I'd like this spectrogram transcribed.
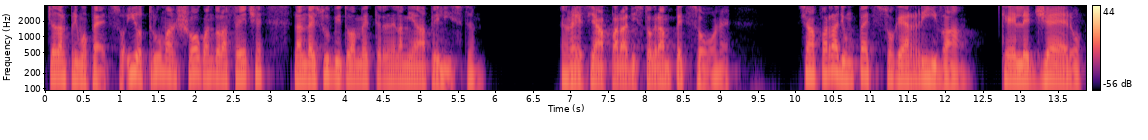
già dal primo pezzo. Io Truman Show, quando la fece, l'andai subito a mettere nella mia playlist. E non è che stiamo a parlare di sto gran pezzone. Stiamo a parlare di un pezzo che arriva, che è leggero.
